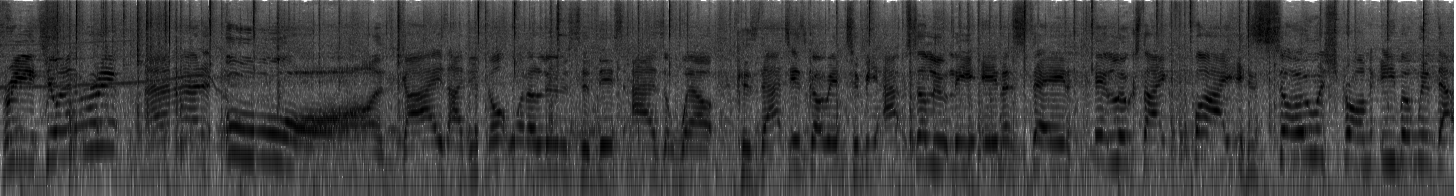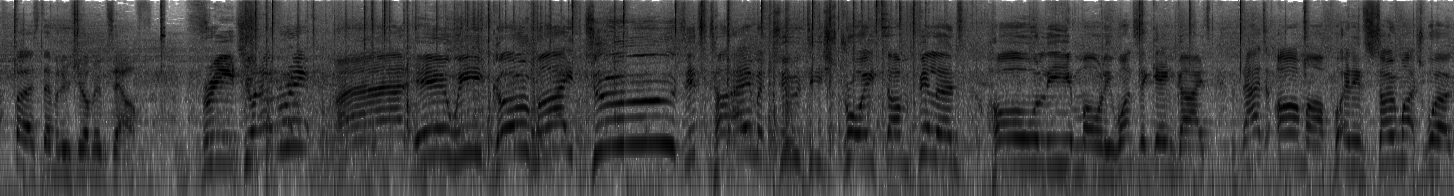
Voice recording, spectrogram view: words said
Three, two, and every. And oh, guys, I do not want to lose to this as well because that is going to be absolutely insane. It looks like Phi is so strong even with that first evolution of himself. Three, two, and every. And here we go, my It's time to destroy some villains. Holy moly. Once again, guys, that armor putting in so much work.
